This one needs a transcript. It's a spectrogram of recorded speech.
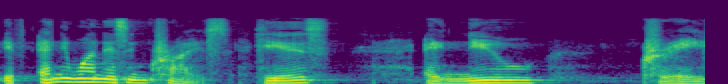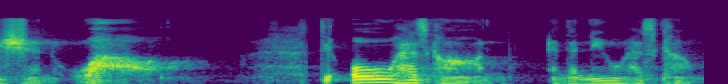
if anyone is in Christ, he is a new creation. Wow. The old has gone and the new has come.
